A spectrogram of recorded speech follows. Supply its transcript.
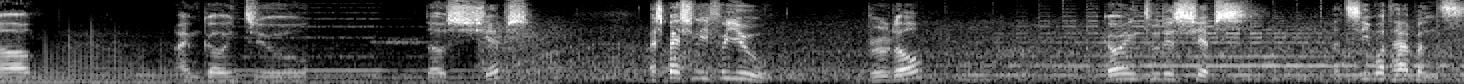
No. I'm going to those ships. Especially for you, Brutal. I'm going to these ships. Let's see what happens.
